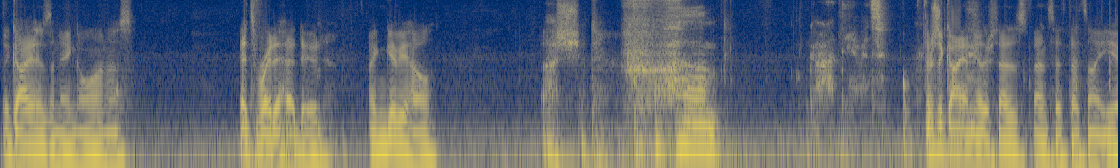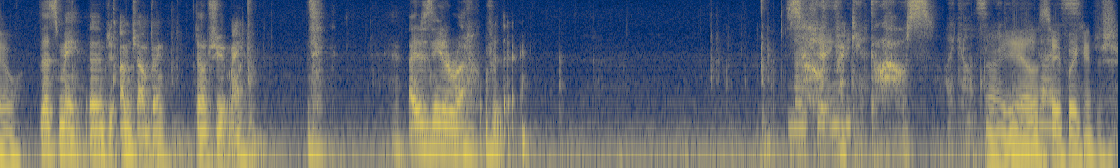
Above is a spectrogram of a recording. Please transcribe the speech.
The guy has an angle on us. It's right ahead, dude. I can give you help. Ah, shit. Um. God damn it. There's a guy on the other side of this fence. If that's not you, That's me. I'm, j- I'm jumping. Don't shoot me. I just need to run over there. No shooting freaking close. I can't see all right. any of Yeah, you let's see if we guys. can just.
